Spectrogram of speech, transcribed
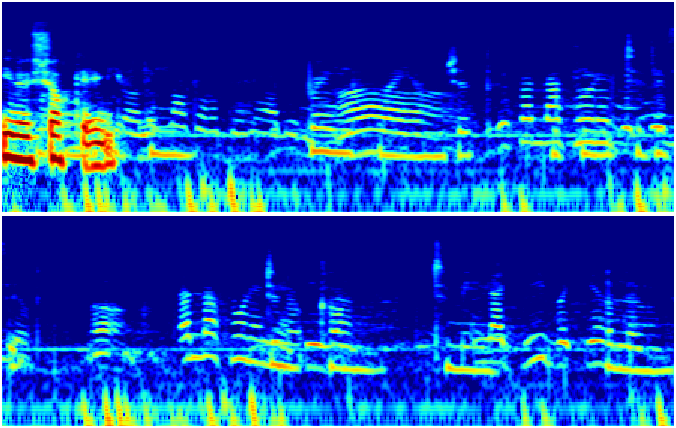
you know, shocking. Bring my Amjad with you to visit. Do not come to me alone.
